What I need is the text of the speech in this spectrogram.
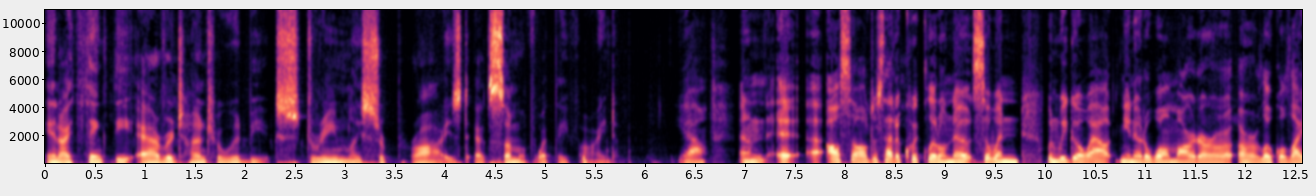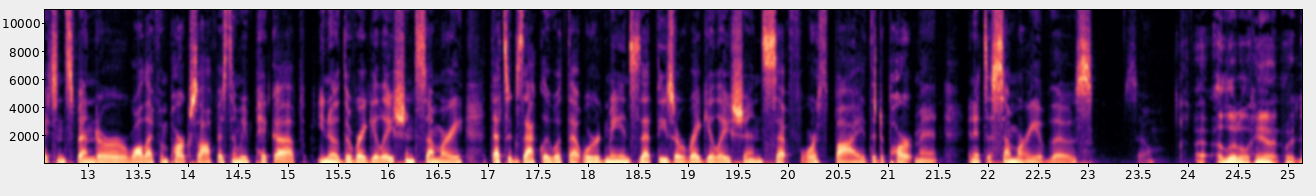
And I think the average hunter would be extremely surprised at some of what they find. Yeah, and it, uh, also I'll just add a quick little note. So when when we go out, you know, to Walmart or our local license vendor or Wildlife and Parks office, and we pick up, you know, the regulation summary, that's exactly what that word means. That these are regulations set forth by the department, and it's a summary of those. So a, a little hint: what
